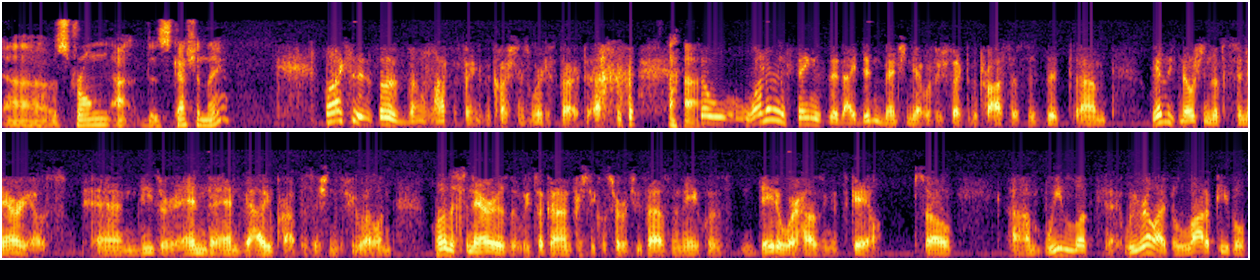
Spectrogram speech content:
uh, strong uh, discussion there? Well, actually, there's lots of things. The question is where to start. so one of the things that I didn't mention yet with respect to the process is that um, we have these notions of scenarios, and these are end-to-end value propositions, if you will. And one of the scenarios that we took on for SQL Server 2008 was data warehousing at scale. So um, we looked, at, we realized a lot of people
